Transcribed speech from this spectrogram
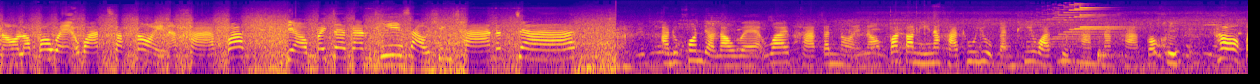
เนาะแล้วก็แวะวัดสักหน่อยนะคะ ดี๋ยวไปเจอกันที่เสาชิงช้านะจ๊ะอะทุกคนเดี๋ยวเราแวะไหว้พระกันหน่อยเนาะก็ตอนนี้นะคะทูอยู่กันที่วัดสุทัศน์นะคะ ก็คือถ้าออกไป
